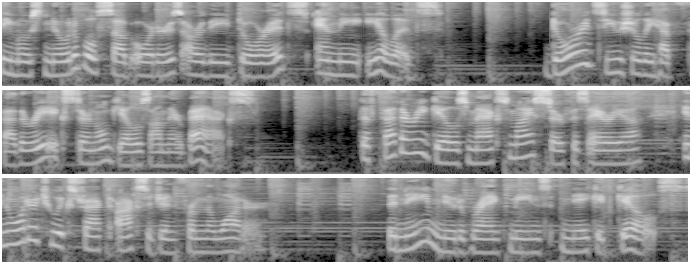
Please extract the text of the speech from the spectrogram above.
The most notable suborders are the Dorids and the Aeolids. Dorids usually have feathery external gills on their backs. The feathery gills maximize surface area in order to extract oxygen from the water. The name nudibranch means naked gills.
